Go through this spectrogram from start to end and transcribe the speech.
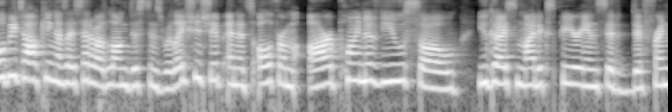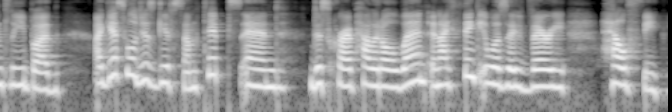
we'll be talking as I said about long distance relationship and it's all from our point of view, so you guys might experience it differently, but I guess we'll just give some tips and describe how it all went and I think it was a very healthy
